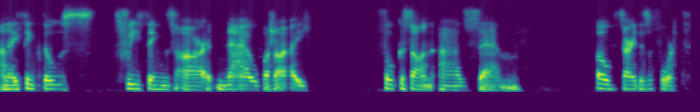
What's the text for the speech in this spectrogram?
And I think those three things are now what I focus on as um, oh sorry there's a fourth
